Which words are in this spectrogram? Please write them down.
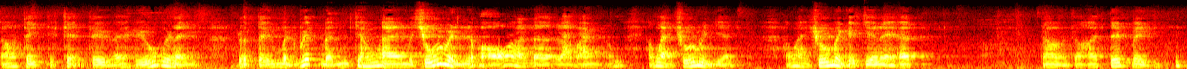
đó thì, thì, thì, thì phải hiểu cái này. Rồi tự mình quyết định chứ không ai mà suối mình nó bỏ là làm ăn. Không không ai suối mình vậy. Không ai suối mình cái chuyện này hết. Rồi tôi hỏi tiếp đi.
